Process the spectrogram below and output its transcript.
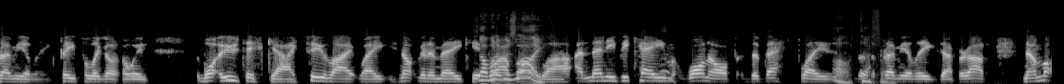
Premier League, people are going, "What? Who's this guy? Too lightweight. He's not going to make it." What it blah blah like? blah. And then he became oh. one of the best players Oh, that the. Premier League's ever had. Now, I'm not,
